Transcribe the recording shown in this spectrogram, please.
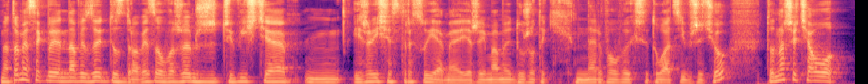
Natomiast jakby nawiązując do zdrowia, zauważyłem, że rzeczywiście, mm, jeżeli się stresujemy, jeżeli mamy dużo takich nerwowych sytuacji w życiu, to nasze ciało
